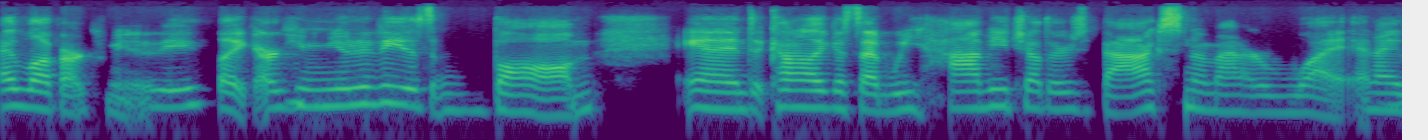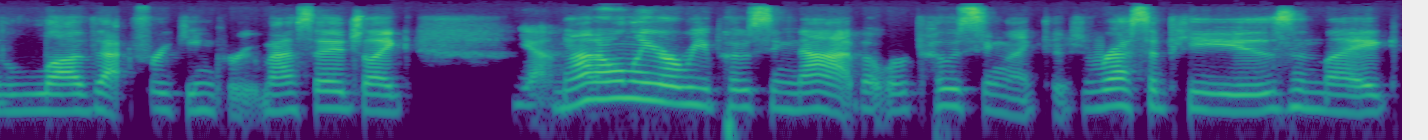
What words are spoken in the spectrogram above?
I love our community. Like our mm-hmm. community is a bomb. And kind of like I said, we have each other's backs no matter what. And I mm-hmm. love that freaking group message. Like, yeah. not only are we posting that, but we're posting like there's recipes and like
